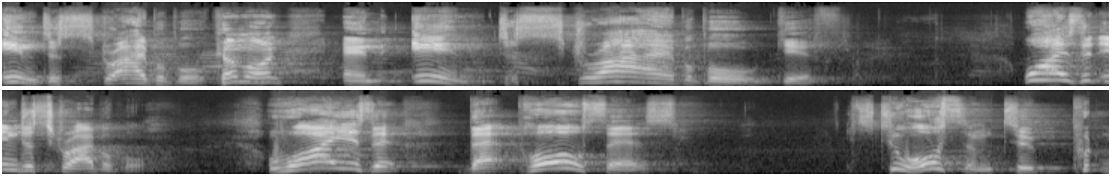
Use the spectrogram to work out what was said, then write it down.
indescribable, come on, an indescribable gift. Why is it indescribable? Why is it that Paul says it's too awesome to put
